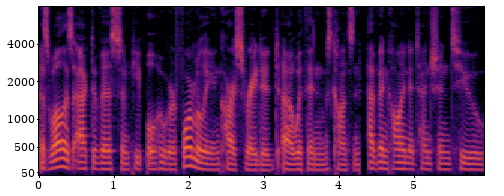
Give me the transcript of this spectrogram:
as well as activists and people who were formerly incarcerated uh, within Wisconsin, have been calling attention to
